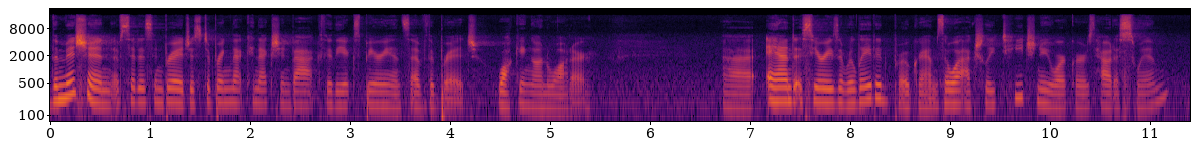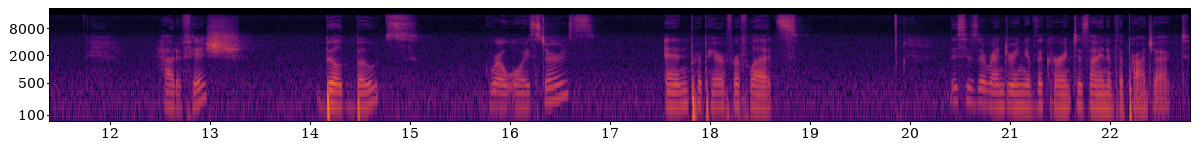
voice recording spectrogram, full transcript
The mission of Citizen Bridge is to bring that connection back through the experience of the bridge, walking on water, uh, and a series of related programs that will actually teach New Yorkers how to swim, how to fish, build boats, grow oysters, and prepare for floods. This is a rendering of the current design of the project.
